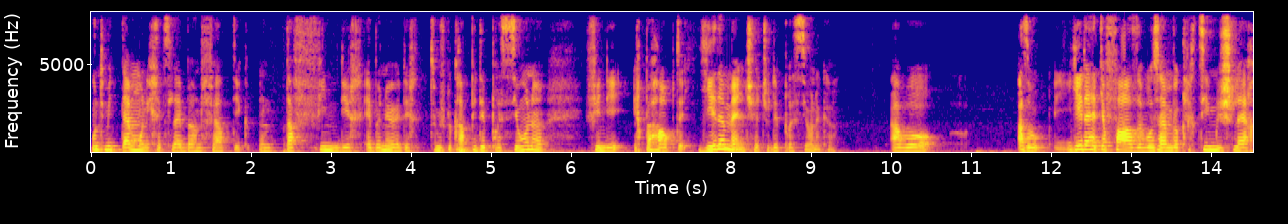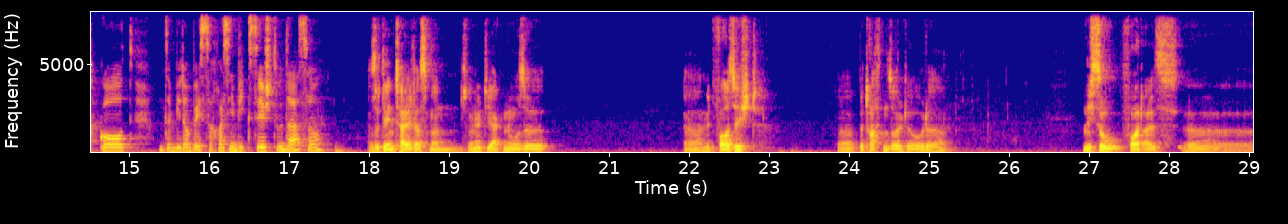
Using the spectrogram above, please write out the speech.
und mit dem muss ich jetzt leben und fertig. Und das finde ich eben nicht. Ich, zum Beispiel gerade bei Depressionen finde ich, ich behaupte, jeder Mensch hat schon Depressionen gehabt. Aber also jeder hat ja Phasen, wo es einem wirklich ziemlich schlecht geht und dann wieder besser. Ich weiß nicht, wie siehst du das so? Also den Teil, dass man so eine Diagnose äh, mit Vorsicht äh, betrachten sollte oder nicht sofort als äh,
